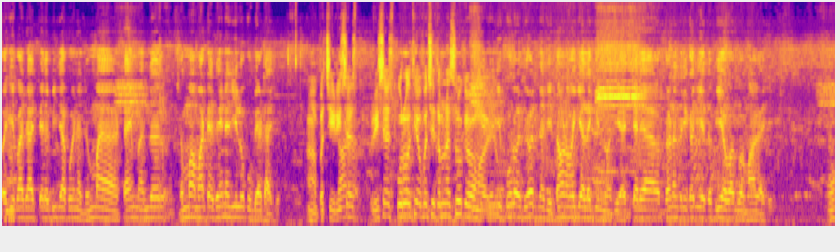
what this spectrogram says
પછી પાછા અત્યારે બીજા કોઈને જમવા ટાઈમ અંદર જમવા માટે થઈને જ એ લોકો બેઠા છે. હા પછી રિસર્ચ રિસર્ચ પૂરો થયો પછી તમને શું કહેવામાં હજી આવ્યું? પૂરો થયો જ નથી. ત્રણ વાગ્યા લગીનો છે અત્યારે આ ગણતરી કરીએ તો બે વાગવામાં આવે છે. હું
